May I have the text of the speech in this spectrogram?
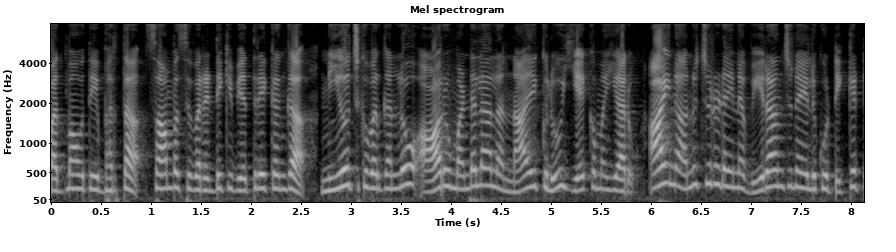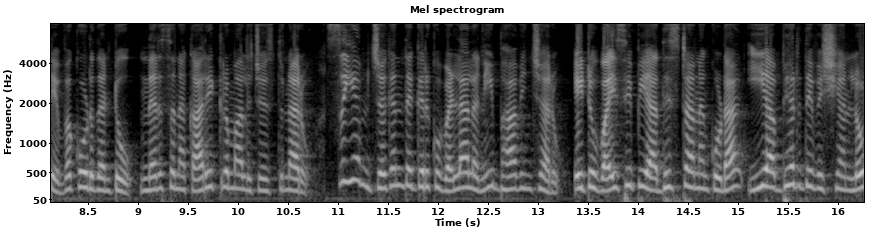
పద్మావతి భర్త సాంబశివరెడ్డికి వ్యతిరేకంగా నియోజకవర్గంలో ఆరు మండలాల నాయకులు ఏకమయ్యారు. ఆయన అనుచరుడైన వీరాంజనేయులకు టిక్కెట్ ఇవ్వకూడదంటూ నిరసన కార్యక్రమాలు చేస్తున్నారు. సీఎం జగన్ దగ్గరకు వెళ్ళాలని భావించారు. ఇటు వైసీపీ అధిష్టానం కూడా ఈ అభ్యర్థి విషయంలో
